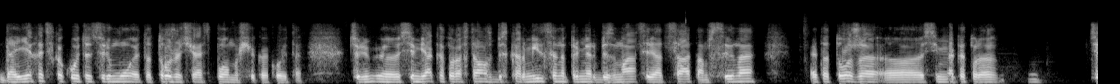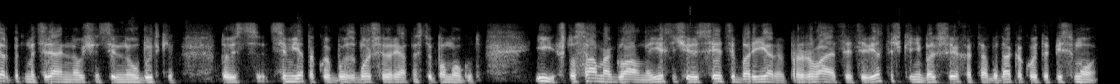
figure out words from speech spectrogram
Доехать в какую-то тюрьму это тоже часть помощи какой-то. Тюрь, э, семья, которая осталась без кормильца, например, без матери, отца, там сына, это тоже э, семья, которая терпит материально очень сильные убытки. То есть семье такой с большей вероятностью помогут. И, что самое главное, если через все эти барьеры прорываются эти весточки небольшие хотя бы, да, какое-то письмо,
